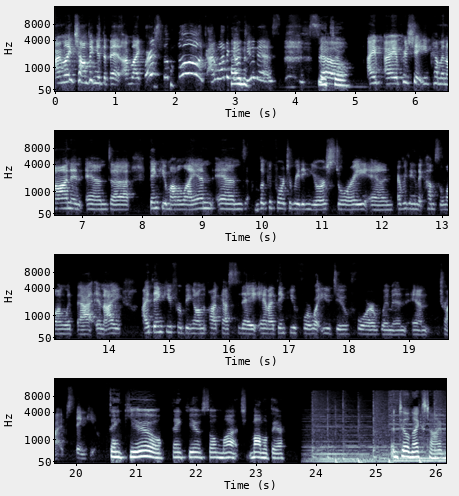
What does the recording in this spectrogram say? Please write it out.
I'm like chomping at the bit. I'm like, "Where's the book? I want to go do this." So I, I, appreciate you coming on and, and uh, thank you, Mama Lion. And looking forward to reading your story and everything that comes along with that. And I, I thank you for being on the podcast today. And I thank you for what you do for women and tribes. Thank you. Thank you. Thank you so much, Mama Bear. Until next time,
